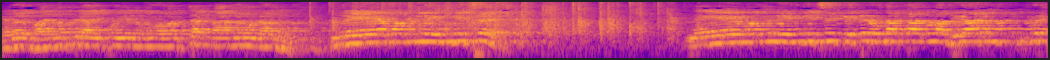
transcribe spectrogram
ഞങ്ങൾ ഭരണത്തിലായിപ്പോയി എന്നുള്ള ഒറ്റ കാരണം കൊണ്ടാണ്. നിയമം ലംഘിച്ച് നിയമം ലംഘിച്ച് കെട്ടിടുണ്ടാക്കാനുള്ള അധികാരം ഇവിടെ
